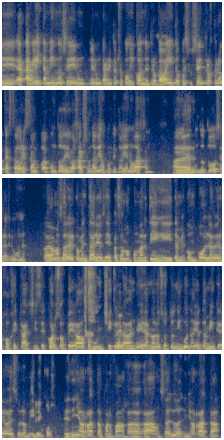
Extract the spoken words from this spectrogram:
eh, Ar- Arley también, no sé, era un, era un carrito chocón, y cuando entró Caballito, pues sus centros creo que hasta ahora están a punto de bajarse un avión, porque todavía no bajan. A Eh, ver. mandó todos a la tribuna. A ver, vamos a leer comentarios. Ahí pasamos con Martín y también con Paul. A ver, Jorge Cach dice: Corso pegado como un chicle Sí. a la bandera. No lo soltó ninguno. Yo también creo eso, lo mismo. Sí. El niño rata, Farfán, jajaja. Un saludo al niño rata.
